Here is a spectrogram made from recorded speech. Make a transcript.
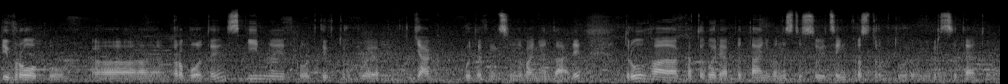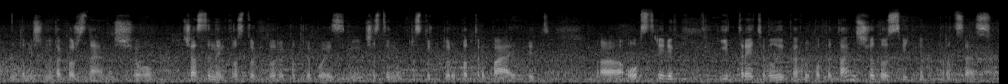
півроку е, роботи спільної. Колектив турбує, як буде функціонування далі. Друга категорія питань вони стосуються інфраструктури університету, ну, тому що ми також знаємо, що частина інфраструктури потребує змін, частина інфраструктури потерпає від е, обстрілів. І третя велика група питань щодо освітнього процесу.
